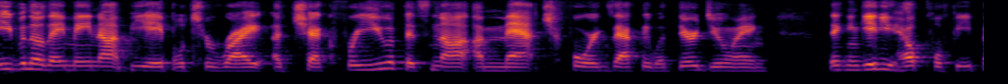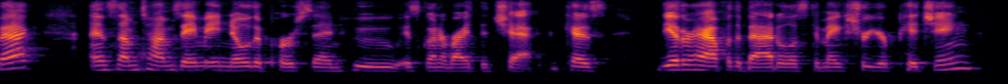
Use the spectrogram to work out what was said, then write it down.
even though they may not be able to write a check for you, if it's not a match for exactly what they're doing, they can give you helpful feedback. And sometimes they may know the person who is going to write the check because the other half of the battle is to make sure you're pitching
